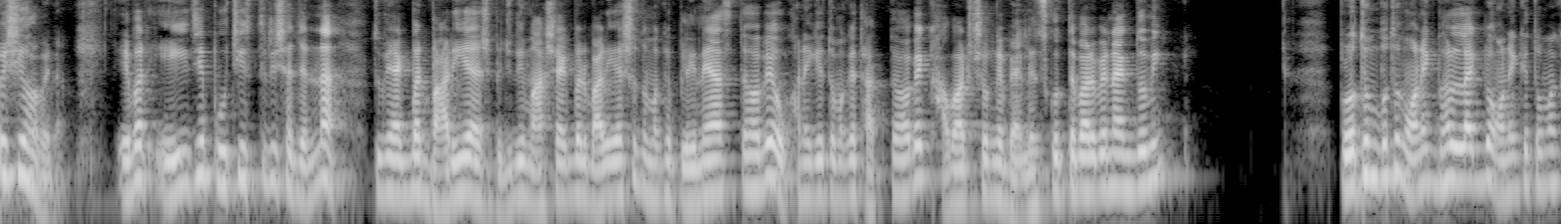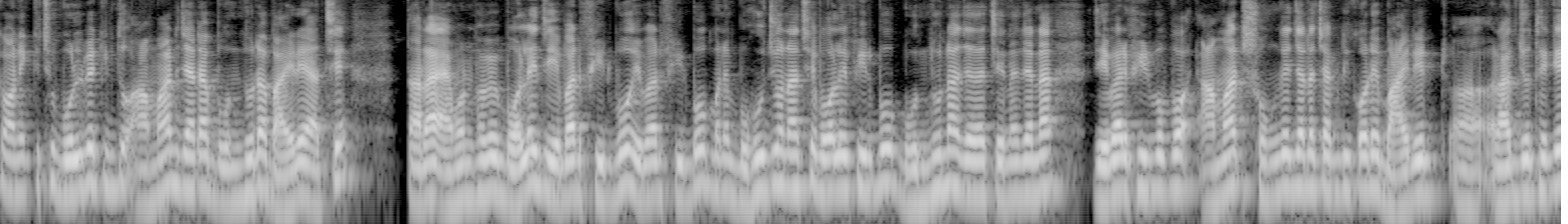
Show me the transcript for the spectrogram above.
বেশি হবে না। এবার এই যে পঁচিশ তিরিশ হাজার, না, তুমি একবার বাড়ি আসবে, যদি মাসে একবার বাড়ি আসো, তোমাকে প্লেনে আসতে হবে, ওখানে গিয়ে তোমাকে থাকতে হবে, খাবার সঙ্গে ব্যালেন্স করতে পারবে না একদমই। প্রথম প্রথম অনেক ভালো লাগবে, অনেকে তোমাকে অনেক কিছু বলবে, কিন্তু আমার যারা বন্ধুরা বাইরে আছে তারা এমনভাবে বলে যে, এবার ফিরবো এবার ফিরবো। মানে বহুজন আছে বলে ফিরবো, বন্ধু না যারা চেনা জানা, যে, এবার ফিরবো। আমার সঙ্গে যারা চাকরি করে বাইরের রাজ্য থেকে,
